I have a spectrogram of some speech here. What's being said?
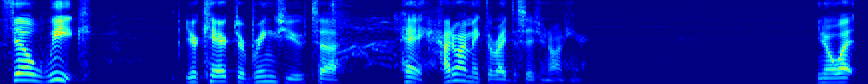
feel weak, your character brings you to, hey, how do I make the right decision on here? You know what?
